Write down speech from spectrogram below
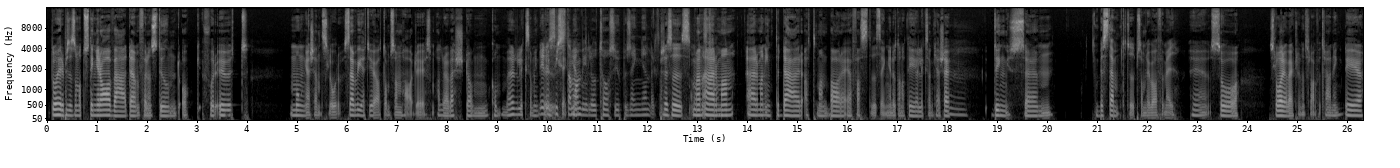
då är det precis som att du stänger av världen för en stund och får ut många känslor. Sen vet jag att de som har det som allra värst, de kommer liksom inte Det är det ur sista sängen. man vill, att ta sig upp ur sängen. Liksom. Precis, men är man, är man inte där att man bara är fast i sängen utan att det är liksom kanske Mm. dygns ehm, typ som det var för mig eh, så slår jag verkligen ett slag för träning. Det,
